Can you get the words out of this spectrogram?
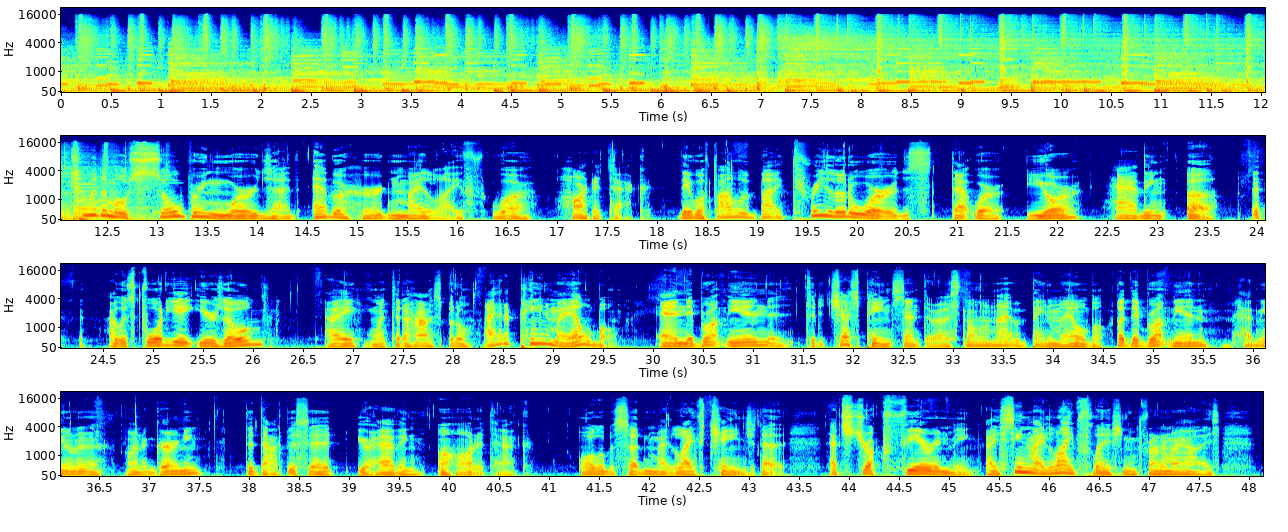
Two of the most sobering words I've ever heard in my life were heart attack. They were followed by three little words that were you're having a. I was 48 years old. I went to the hospital. I had a pain in my elbow. And they brought me in to the chest pain center. I was telling them I have a pain in my elbow. But they brought me in, had me on a, on a gurney. The doctor said, You're having a heart attack. All of a sudden, my life changed. That, that struck fear in me. I seen my life flashing in front of my eyes.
